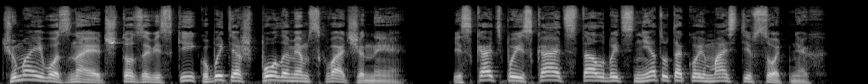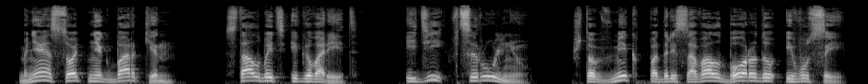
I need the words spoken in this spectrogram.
Чума его знает, что за виски кубыть аж поломем схваченные. Искать поискать, стал быть, нету такой масти в сотнях. Мне сотник Баркин, стал быть, и говорит, иди в цирульню, чтоб вмиг подрисовал бороду и в усы.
